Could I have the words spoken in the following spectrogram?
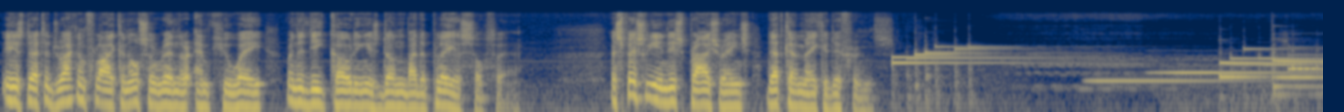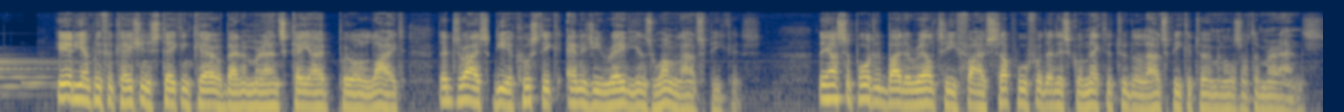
is that the Dragonfly can also render MQA when the decoding is done by the player software. Especially in this price range that can make a difference. Here the amplification is taken care of by the Marantz KI Pearl Lite that drives the Acoustic Energy Radiance 1 loudspeakers. They are supported by the REL T5 subwoofer that is connected to the loudspeaker terminals of the Marantz.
